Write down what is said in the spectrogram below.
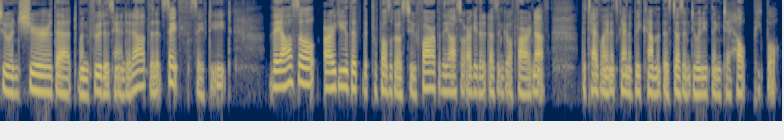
to ensure that when food is handed out, that it's safe, safe to eat. They also argue that the proposal goes too far, but they also argue that it doesn't go far enough. The tagline has kind of become that this doesn't do anything to help people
